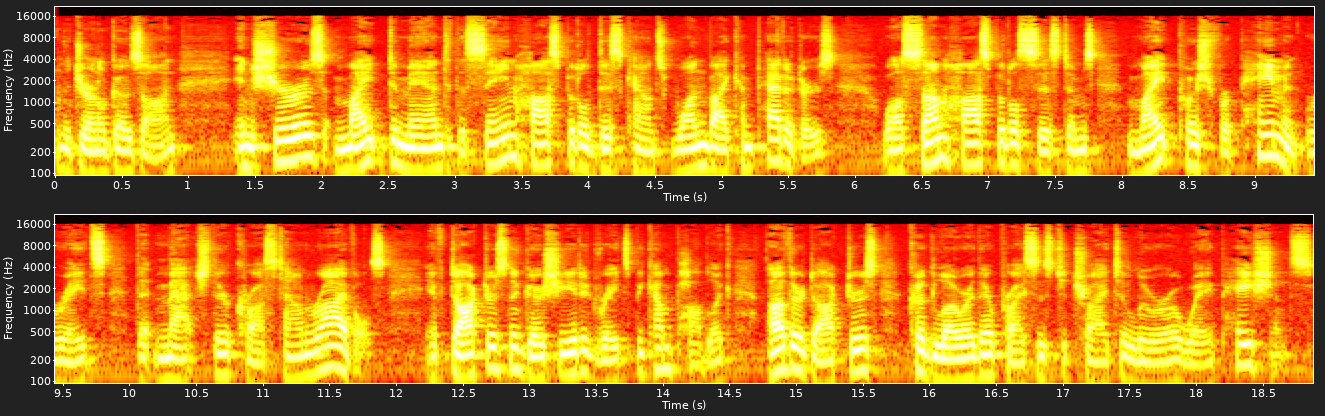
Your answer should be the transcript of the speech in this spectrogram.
The journal goes on insurers might demand the same hospital discounts won by competitors, while some hospital systems might push for payment rates that match their crosstown rivals. If doctors' negotiated rates become public, other doctors could lower their prices to try to lure away patients.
